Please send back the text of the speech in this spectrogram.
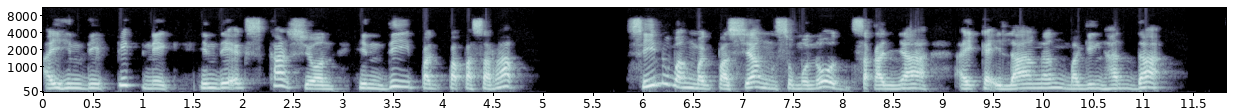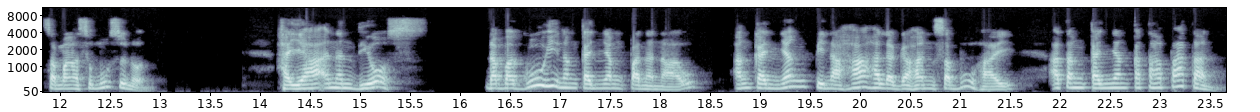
ay hindi picnic, hindi excursion, hindi pagpapasarap. Sino mang magpasyang sumunod sa kanya ay kailangang maging handa sa mga sumusunod. Hayaan ng Diyos na baguhin ang kanyang pananaw, ang kanyang pinahahalagahan sa buhay at ang kanyang katapatan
